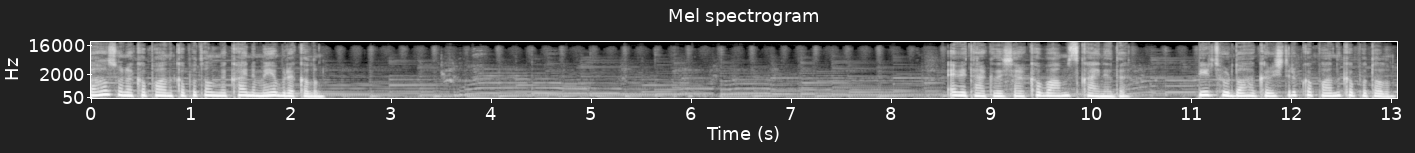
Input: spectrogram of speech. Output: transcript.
Daha sonra kapağını kapatalım ve kaynamaya bırakalım. Evet arkadaşlar kabağımız kaynadı. Bir tur daha karıştırıp kapağını kapatalım.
